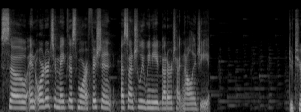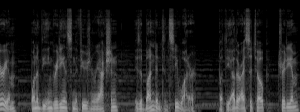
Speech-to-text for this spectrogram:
So in order to make this more efficient, essentially we need better technology. Deuterium, one of the ingredients in the fusion reaction, is abundant in seawater, but the other isotope, tritium,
